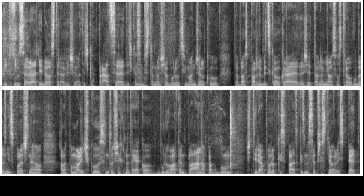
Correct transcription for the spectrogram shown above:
chci se vrátit do Ostravy. Že? A teďka práce, teďka uh-huh. jsem si tam našel budoucí manželku, ta byla z Pardubického kraje, takže tam neměla s Ostravou vůbec nic společného, ale pomaličku jsem to všechno tak jako budoval ten plán a pak bum, čtyři a půl roky zpátky jsme se přestěhovali zpět.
